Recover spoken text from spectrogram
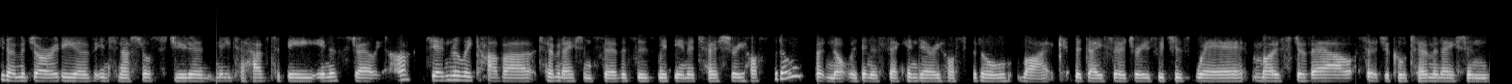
you know, majority of international students need to have to be in Australia, generally cover termination services within a tertiary hospital, but not within a secondary hospital like the day surgeries, which is where most of our surgical terminations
